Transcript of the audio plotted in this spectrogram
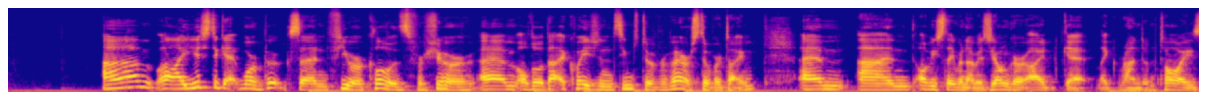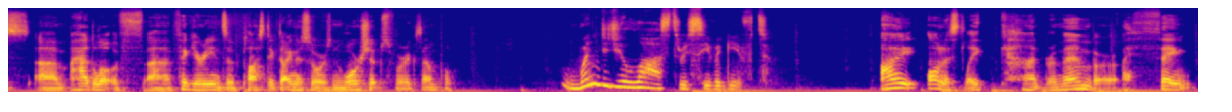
Um, well, I used to get more books and fewer clothes for sure, um, although that equation seems to have reversed over time. Um, and obviously, when I was younger, I'd get like random toys. Um, I had a lot of uh, figurines of plastic dinosaurs and warships, for example. When did you last receive a gift? I honestly can't remember. I think.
